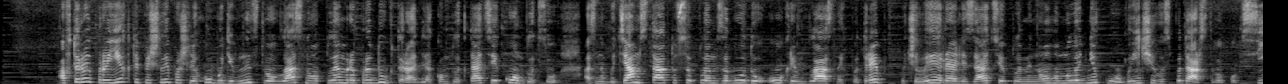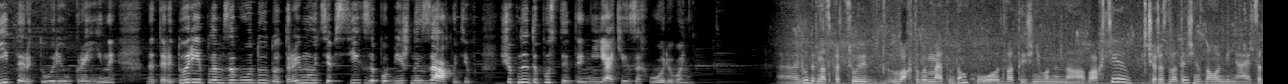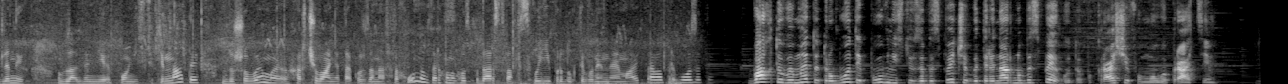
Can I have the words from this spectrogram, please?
Автори проєкту пішли по шляху будівництва власного племрепродуктора для комплектації комплексу, а з набуттям статусу племзаводу, окрім власних потреб, почали реалізацію племінного молодняку в інші господарства по всій території України. На території племзаводу дотримуються всіх запобіжних заходів, щоб не допустити ніяких захворювань. Е, Люди в нас працюють вахтовим методом. По два тижні вони на вахті. Через два тижні знову міняється. Для них обладнані повністю кімнати з душовими, харчування також за наш рахунок, за рахунок господарства. Свої продукти вони не мають права привозити. Вахтовий метод роботи повністю забезпечив ветеринарну безпеку та покращив умови праці.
